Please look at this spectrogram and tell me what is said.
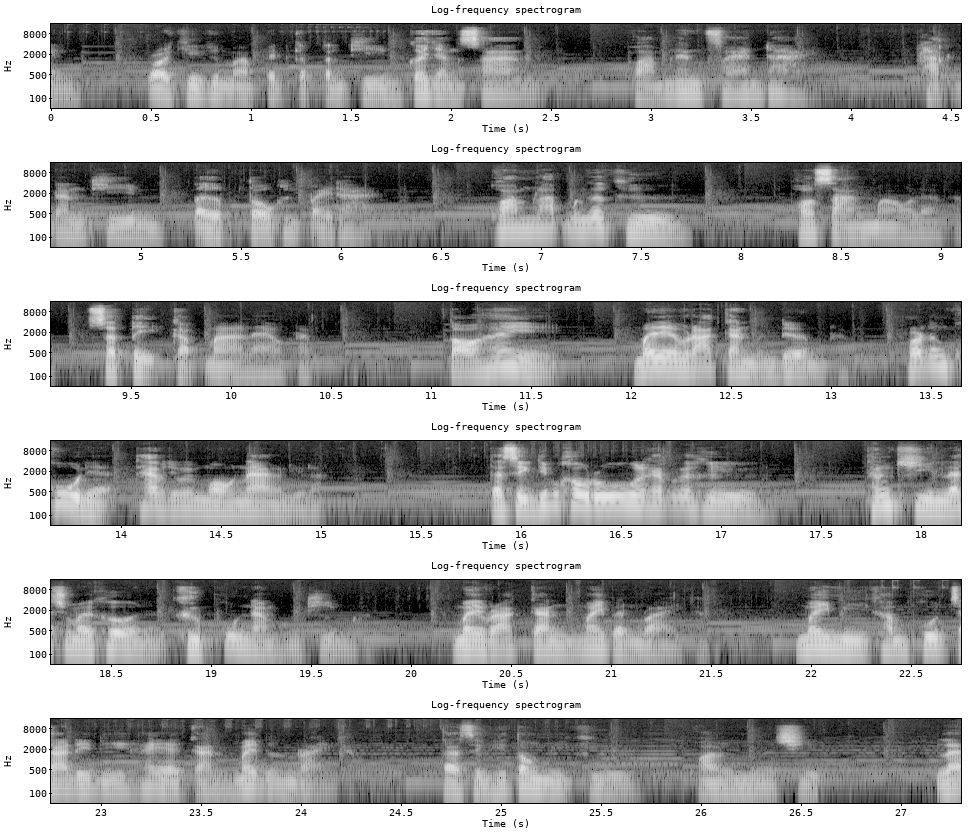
งรอยคีนขึ้นมาเป็นกัปตันทีมก็ยังสร้างความแน่นแฟ้นได้ผลักดันทีมเติบโตขึ้นไปได้ ความลับมันก็คือ พอสั่งเมาแล้วครับ สติกลับมาแล้วครับ ต่อให้ไม่ได้รักกันเหมือนเดิมครับเพราะทั้งคู่เนี่ยแทบจะไม่มองหน้ากันอยู่แล้วแต่สิ่งที่พวกเขารู้นะครับก็คือทั้งคีนและชไมเคิลเนี่ยคือผู้นำของทีมครับไม่รักกันไม่เป็นไรครับ ไม่มีคำพูดจาดีๆ ให้กันไม่เป็นไรครับ แต่สิ่งที่ต้องมีคือความเป็นมืออาชีพ และ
